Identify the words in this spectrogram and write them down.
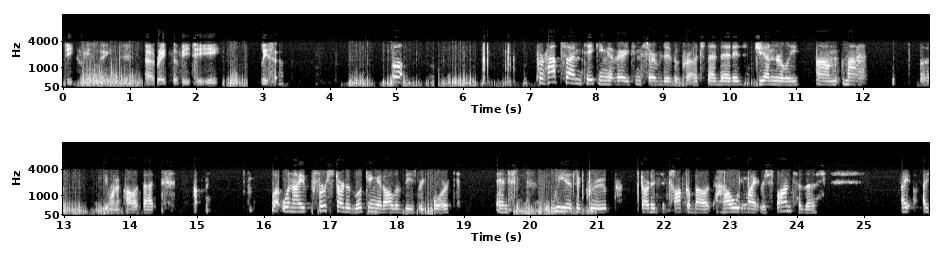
decreasing uh, rates of VTE. Lisa? Well, perhaps I'm taking a very conservative approach. That that is generally um, my, if you want to call it that. But when I first started looking at all of these reports, and we as a group started to talk about how we might respond to this, I, I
